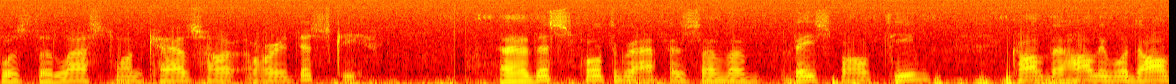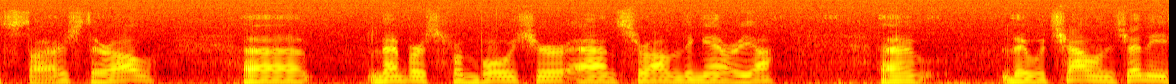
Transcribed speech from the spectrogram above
was the last one, Kaz Hordisky. Uh, this photograph is of a baseball team called the Hollywood All-Stars. They're all uh, members from Beausejour and surrounding area. Uh, they would challenge any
